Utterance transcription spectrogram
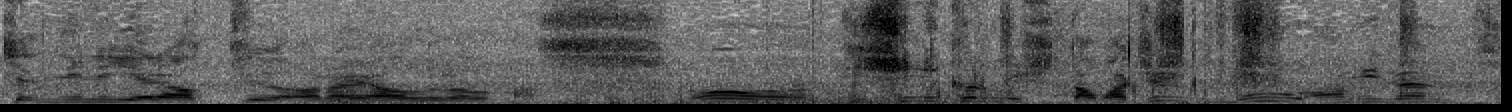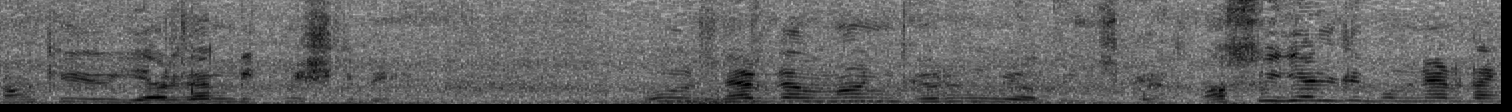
Kendini yere attı araya alır almaz. O dişini kırmış davacı bu aniden sanki yerden bitmiş gibi. Bu nereden lan görünmüyordu hiçbir. Nasıl geldi bu nereden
